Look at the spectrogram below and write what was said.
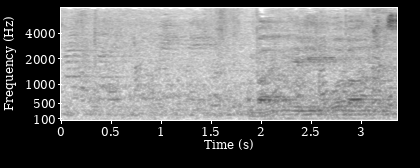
Lehr. Am Balken Helene Urban des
